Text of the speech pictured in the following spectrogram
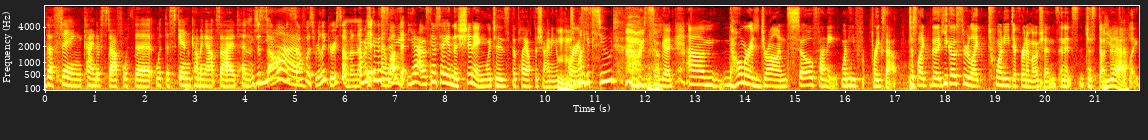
the thing kind of stuff with the with the skin coming outside and just all of the stuff was really gruesome. And I was it- gonna I say, loved it. yeah, I was gonna say in the Shinning, which is the play off The Shining, of course. you Want to get sued? Oh, it's so good. Um, Homer is drawn so funny when he f- freaks out. Just like the he goes through like twenty different emotions, and it's just done masterfully.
